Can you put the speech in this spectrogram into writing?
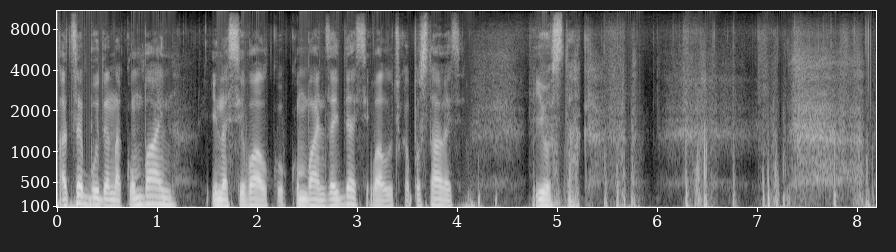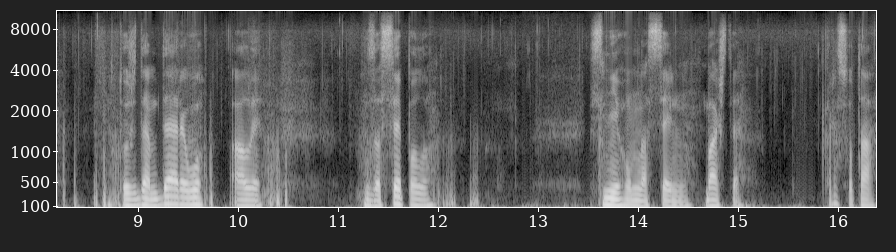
А це буде на комбайн і на сівалку. Комбайн зайде, сівалочка поставиться. І ось так. Тож ждемо дерево, але засипало. Снігом нас сильно. Бачите, красота.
